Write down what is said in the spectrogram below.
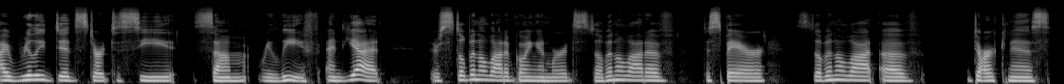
I really did start to see some relief. And yet, there's still been a lot of going inwards, still been a lot of despair, still been a lot of darkness,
